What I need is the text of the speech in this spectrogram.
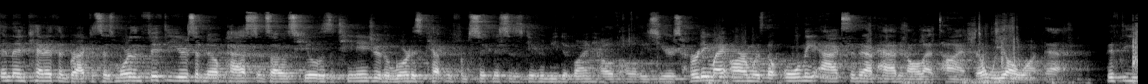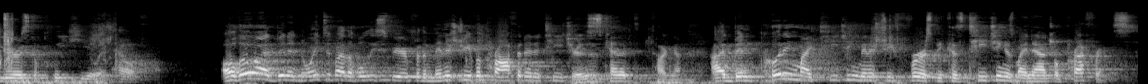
and then Kenneth in bracket says, More than 50 years have now passed since I was healed as a teenager. The Lord has kept me from sicknesses, given me divine health all these years. Hurting my arm was the only accident I've had in all that time. Don't we all want that? 50 years complete healing, health. Although I had been anointed by the Holy Spirit for the ministry of a prophet and a teacher, this is Kenneth talking now, I had been putting my teaching ministry first because teaching is my natural preference.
